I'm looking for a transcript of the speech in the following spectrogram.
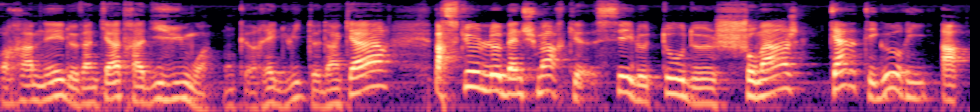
ramenée de 24 à 18 mois, donc réduite d'un quart, parce que le benchmark, c'est le taux de chômage catégorie A.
